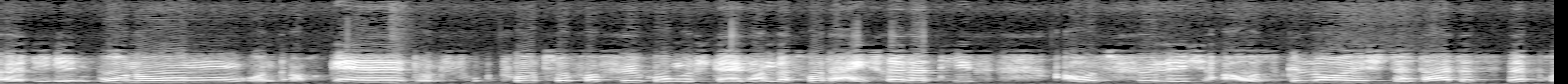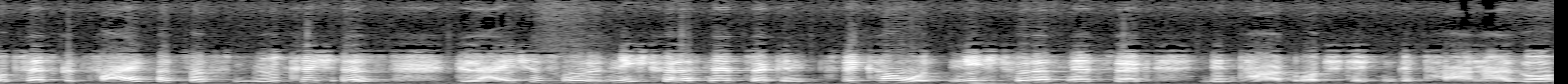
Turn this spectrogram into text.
äh, die den Wohnungen und auch Geld und Struktur zur Verfügung gestellt haben, das wurde eigentlich relativ ausführlich ausgeleuchtet. Da hat es der Prozess gezeigt, dass das möglich ist. Gleiches wurde nicht für das Netzwerk in Zwickau und nicht für das Netzwerk in den Tatortstädten getan. Also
